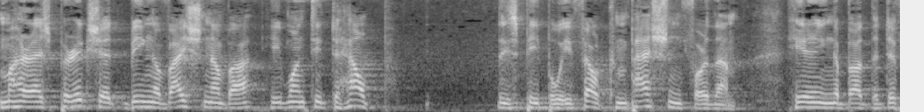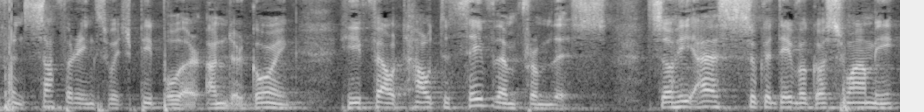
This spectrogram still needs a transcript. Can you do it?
Maharaj Parikshit, being a Vaishnava, he wanted to help these people. He felt compassion for them, hearing about the different sufferings which people are undergoing. He felt how to save them from this. So he asked Sukadeva Goswami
